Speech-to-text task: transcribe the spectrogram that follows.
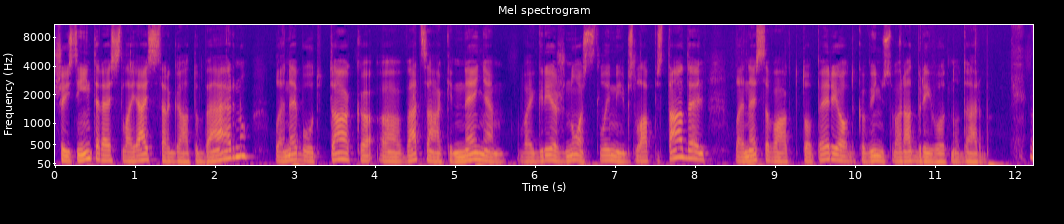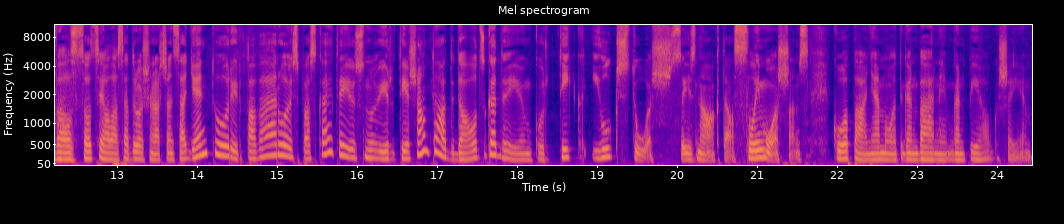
šīs intereses, lai aizsargātu bērnu, lai nebūtu tā, ka vecāki neņem vai griež nost slimības lapas tādēļ, lai nesavāktu to periodu, ka viņus var atbrīvot no darba. Valsts sociālās apdrošināšanas aģentūra ir pavērojusi, paskaitījusi, nu ir tiešām tādi daudz gadījumi, kur tik ilgstošas iznāk tās slimošanas kopā ņemot gan bērniem, gan pieaugušajiem.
